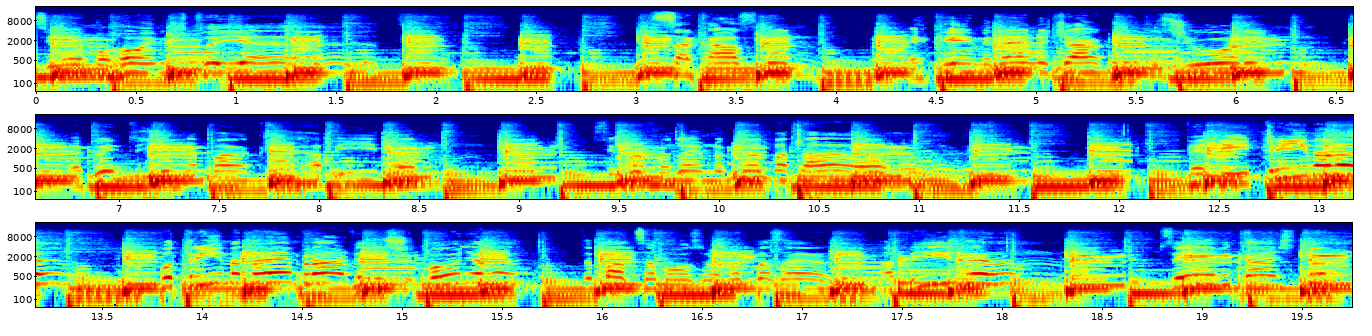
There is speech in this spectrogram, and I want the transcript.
Si e muhojmë këtë jet Sarkazmin e kemi dhe në gjak të zgjurim E bëjmë të gjithë në pak habitën Si përfëndojmë në këtë batak Vedi trimave, po trimat e embrar Vedi shqiponjave, të batë sa mosër në pazar Habitën, pse mi ka që të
